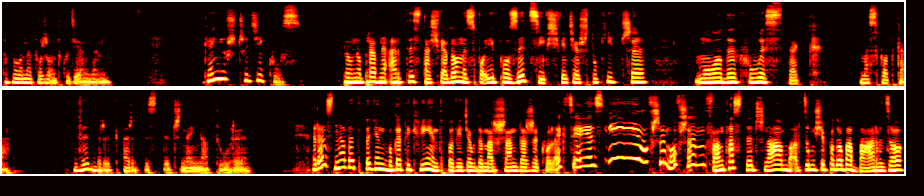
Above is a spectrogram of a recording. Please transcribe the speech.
To było na porządku dziennym. Geniusz czy dzikus? Pełnoprawny artysta, świadomy swojej pozycji w świecie sztuki, czy młody chłystek, maskotka? Wybryk artystycznej natury. Raz nawet pewien bogaty klient powiedział do marszanda, że kolekcja jest i owszem, owszem, fantastyczna, bardzo mu się podoba, bardzo,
